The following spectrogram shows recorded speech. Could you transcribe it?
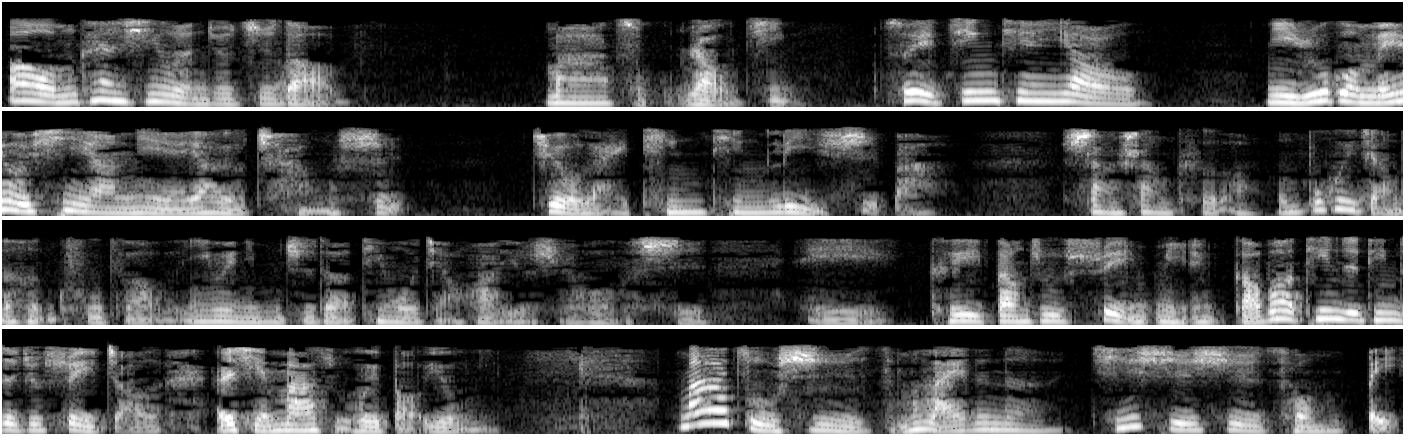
哦，我们看新闻就知道妈祖绕境，所以今天要你如果没有信仰，你也要有尝试，就来听听历史吧。上上课啊，我们不会讲得很枯燥的，因为你们知道，听我讲话有时候是。诶，可以帮助睡眠，搞不好听着听着就睡着了，而且妈祖会保佑你。妈祖是怎么来的呢？其实是从北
